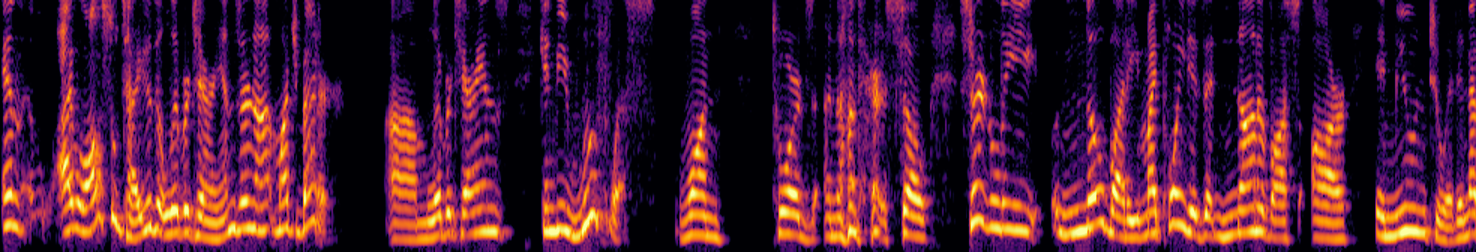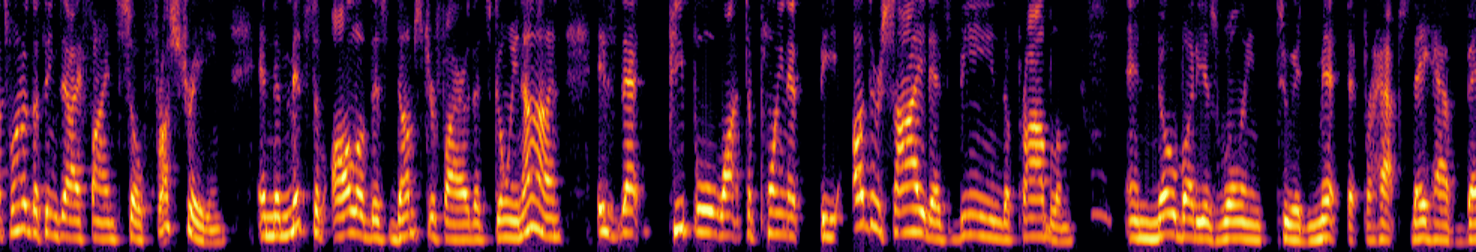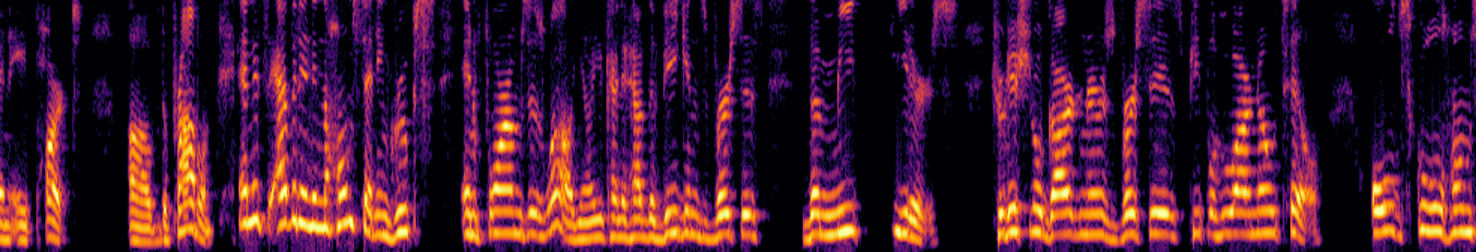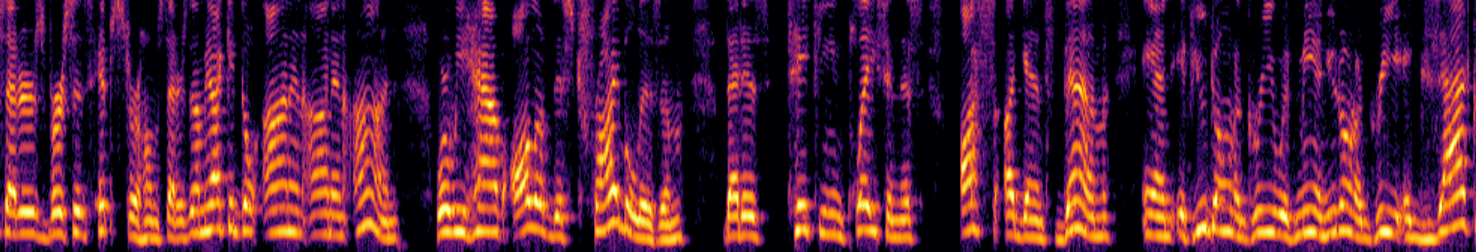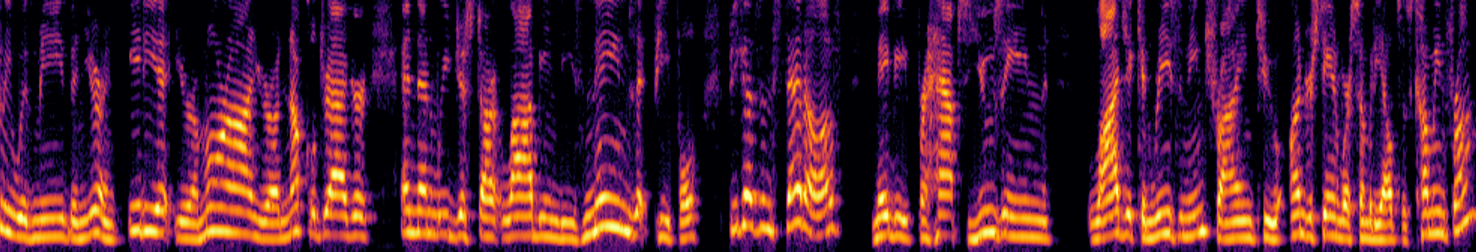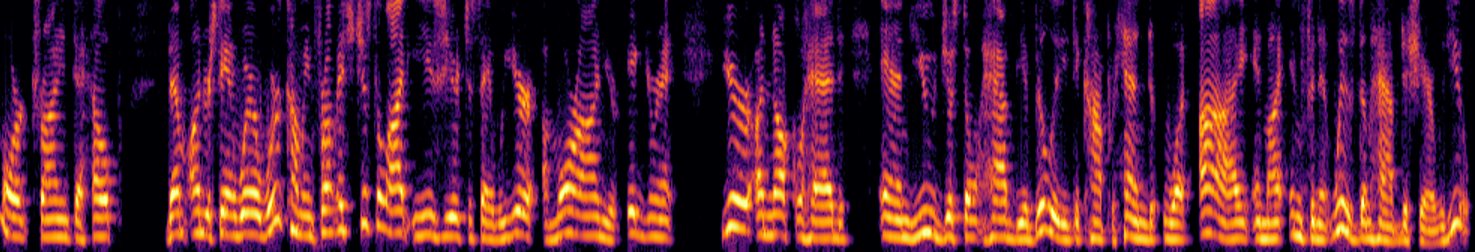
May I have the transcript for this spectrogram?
And I will also tell you that libertarians are not much better. Um, libertarians can be ruthless one towards another. So, certainly, nobody, my point is that none of us are immune to it. And that's one of the things that I find so frustrating in the midst of all of this dumpster fire that's going on is that people want to point at the other side as being the problem and nobody is willing to admit that perhaps they have been a part of the problem. And it's evident in the homesteading groups and forums as well. You know, you kind of have the vegans versus the meat eaters, traditional gardeners versus people who are no till, old school homesteaders versus hipster homesteaders. And I mean, I could go on and on and on where we have all of this tribalism that is taking place in this us against them. And if you don't agree with me and you don't agree exactly with me, then you're an idiot, you're a moron, you're a knuckle dragger. And then we just start lobbying these names at people because instead of maybe perhaps using logic and reasoning, trying to understand where somebody else is coming from or trying to help them understand where we're coming from, it's just a lot easier to say, well, you're a moron, you're ignorant, you're a knucklehead and you just don't have the ability to comprehend what I, in my infinite wisdom, have to share with you.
